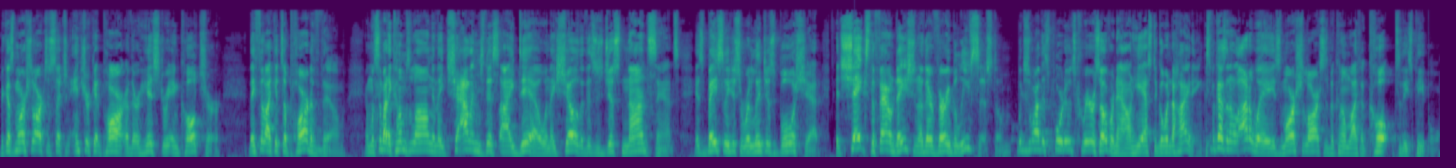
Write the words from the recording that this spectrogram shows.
Because martial arts is such an intricate part of their history and culture, They feel like it's a part of them. And when somebody comes along and they challenge this idea, when they show that this is just nonsense, it's basically just religious bullshit, it shakes the foundation of their very belief system, which is why this poor dude's career is over now and he has to go into hiding. It's because in a lot of ways, martial arts has become like a cult to these people.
